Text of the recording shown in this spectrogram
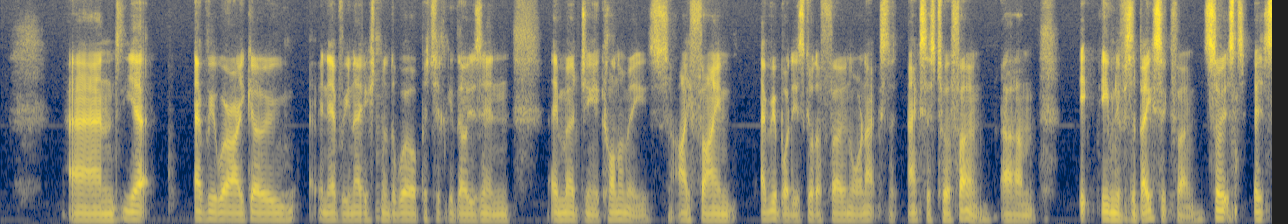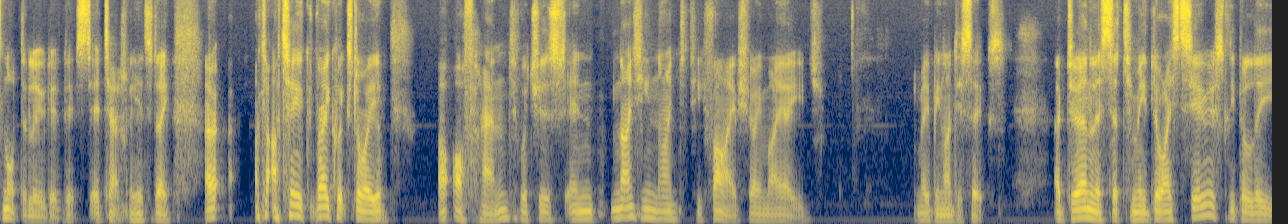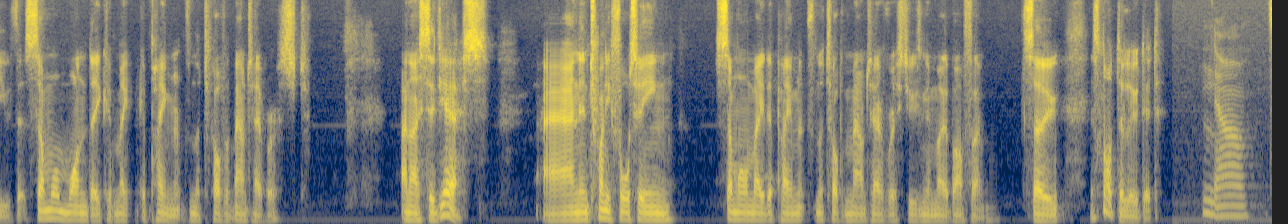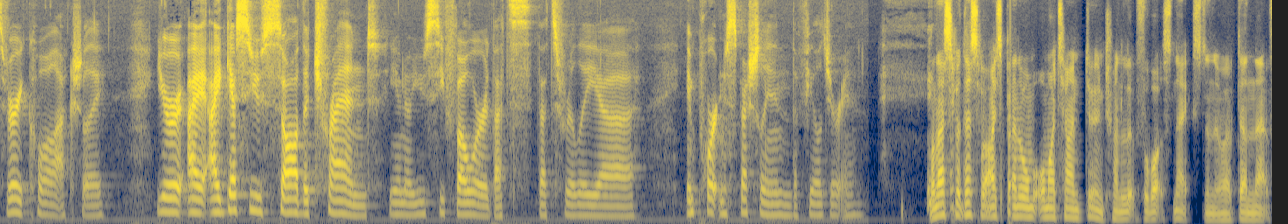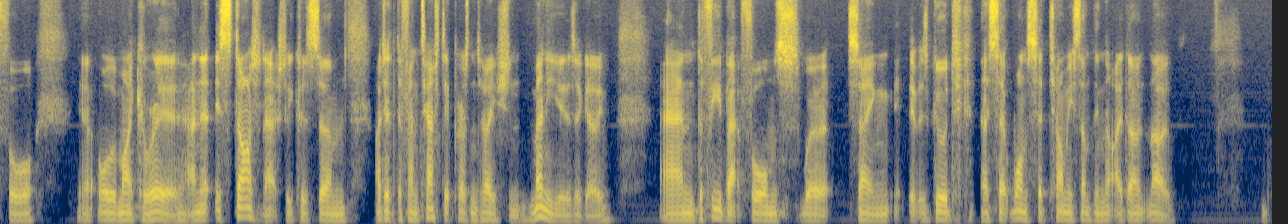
And yet, everywhere I go in every nation of the world, particularly those in emerging economies, I find everybody's got a phone or an access, access to a phone, um, it, even if it's a basic phone. So it's it's not deluded. It's it's actually here today. Uh, I'll, t- I'll tell you a very quick story offhand, which is in 1995, showing my age, maybe 96. A journalist said to me, Do I seriously believe that someone one day could make a payment from the top of Mount Everest? And I said, Yes. And in 2014, someone made a payment from the top of Mount Everest using a mobile phone. So it's not deluded. No, it's very cool, actually. You're, I, I guess you saw the trend. You know, you see forward. That's that's really uh, important, especially in the field you're in well, that's what that's what I spend all, all, my time doing, trying to look for what's next, and I've done that for you know, all of my career. And it, it started actually because um, I did a fantastic presentation many years ago, and the feedback forms were saying it was good. I said one said, "Tell me something that I don't know."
